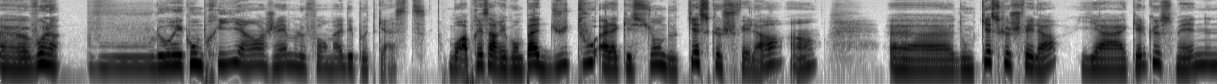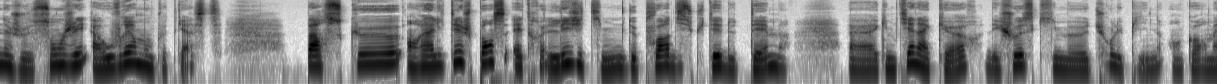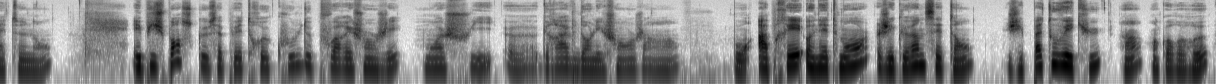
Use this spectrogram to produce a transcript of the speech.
Euh, voilà, vous l'aurez compris, hein, j'aime le format des podcasts. Bon, après, ça répond pas du tout à la question de qu'est-ce que je fais là. Hein. Euh, donc qu'est-ce que je fais là? Il y a quelques semaines, je songeais à ouvrir mon podcast parce que en réalité, je pense être légitime de pouvoir discuter de thèmes euh, qui me tiennent à cœur, des choses qui me turlupinent encore maintenant. Et puis je pense que ça peut être cool de pouvoir échanger. Moi, je suis euh, grave dans l'échange. Hein. Bon, après, honnêtement, j'ai que 27 ans. J'ai pas tout vécu, hein, encore heureux.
